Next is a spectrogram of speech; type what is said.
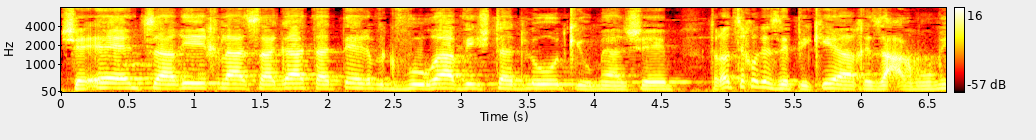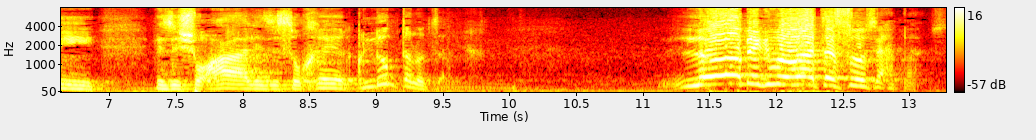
שאין צריך להשגת הטרף גבורה והשתדלות כי הוא מהשם. אתה לא צריך להיות איזה פיקח, איזה ערמומי, איזה שועל, איזה סוחר, כלום אתה לא צריך. לא בגבורת הסוס יחפש.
